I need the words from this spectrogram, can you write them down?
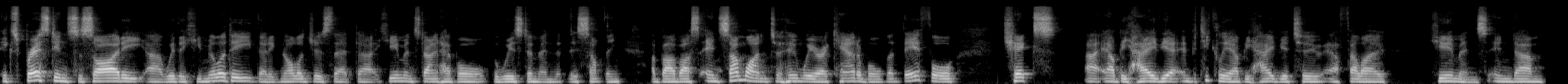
expressed in society uh, with a humility that acknowledges that uh, humans don't have all the wisdom and that there's something above us and someone to whom we are accountable that therefore checks uh, our behavior and particularly our behavior to our fellow humans. And um,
